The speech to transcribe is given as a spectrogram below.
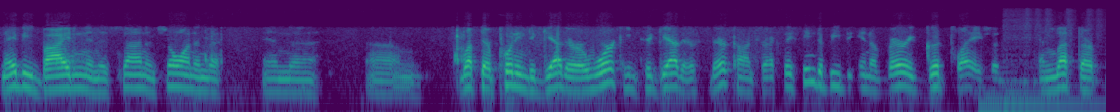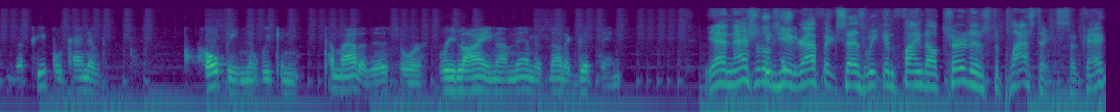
maybe Biden and his son and so on and the and the um, what they're putting together or working together, their contracts, they seem to be in a very good place and, and left our the people kind of hoping that we can come out of this or relying on them is not a good thing. Yeah, National Geographic says we can find alternatives to plastics, okay?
